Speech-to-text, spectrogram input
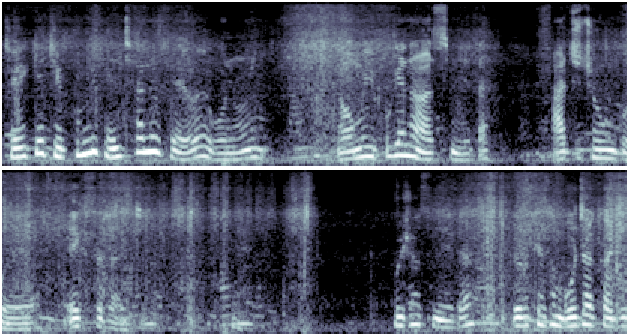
저희께 제품이 괜찮으세요, 이거는. 너무 이쁘게 나왔습니다. 아주 좋은 거예요. 엑스라지. 보셨습니다. 이렇게 해서 모자까지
